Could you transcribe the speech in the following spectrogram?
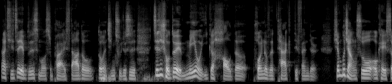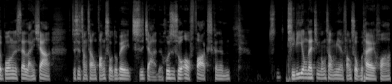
那其实这也不是什么 surprise，大家都都很清楚，就是这支球队没有一个好的 point of attack defender。先不讲说 OK Sabonis 在篮下就是常常防守都被吃假的，或是说哦 Fox 可能。体力用在进攻上面，防守不太花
